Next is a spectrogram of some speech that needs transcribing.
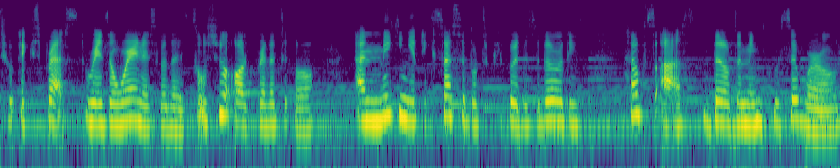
to express, raise awareness, whether it's social or political, and making it accessible to people with disabilities helps us build an inclusive world.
